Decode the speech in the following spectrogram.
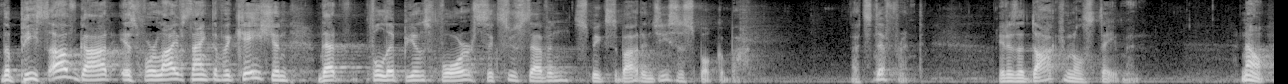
The peace of God is for life sanctification that Philippians 4 6 through 7 speaks about and Jesus spoke about. That's different. It is a doctrinal statement. Now,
